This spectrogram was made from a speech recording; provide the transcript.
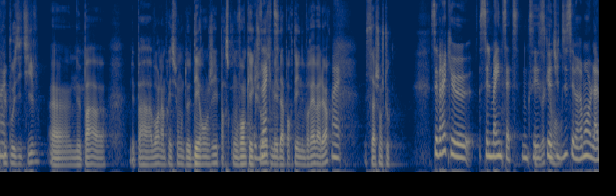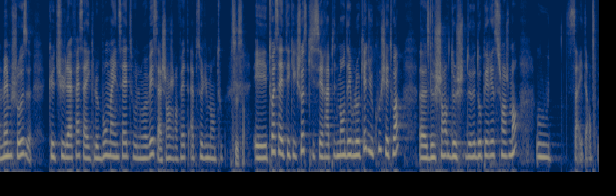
Ouais. plus positive, euh, ne pas euh, ne pas avoir l'impression de déranger parce qu'on vend quelque Exact. chose, mais d'apporter une vraie valeur, Ouais. ça change tout. C'est vrai que c'est le mindset. Donc c'est ce que tu dis, c'est vraiment la même chose que tu la fasses avec le bon mindset ou le mauvais, ça change en fait absolument tout. C'est ça. Et toi, ça a été quelque chose qui s'est rapidement débloqué du coup chez toi, euh, de chan- de de- d'opérer ce changement ou ça a été un peu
